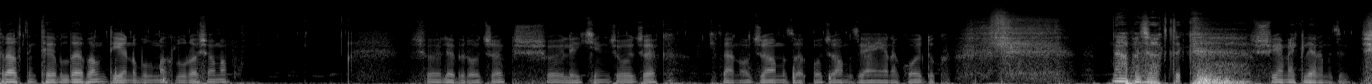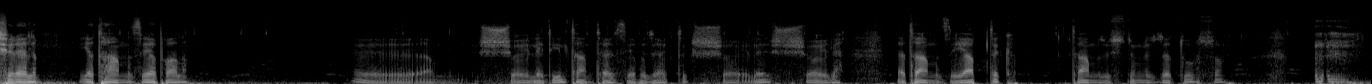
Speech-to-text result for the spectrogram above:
Crafting table'da yapalım. Diğerini bulmakla uğraşamam. Şöyle bir ocak, şöyle ikinci ocak. İki tane ocağımız var. Ocağımızı yan yana koyduk. Ne yapacaktık? Şu yemeklerimizi pişirelim. Yatağımızı yapalım. Ee, şöyle değil tam tersi yapacaktık. Şöyle şöyle. Yatağımızı yaptık. Yatağımız üstümüzde dursun.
